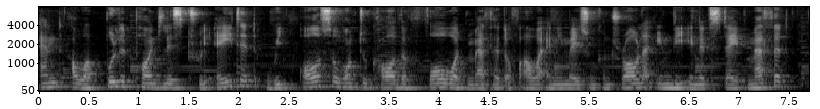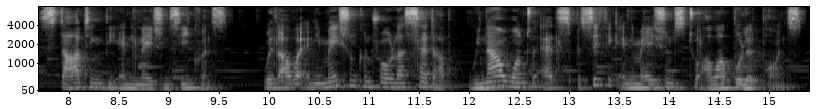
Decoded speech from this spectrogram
and our bullet point list created, we also want to call the forward method of our animation controller in the initState method, starting the animation sequence. With our animation controller set up, we now want to add specific animations to our bullet points.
